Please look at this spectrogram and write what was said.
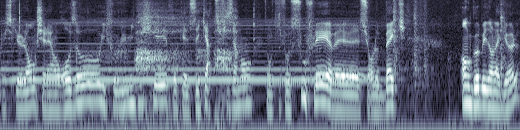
puisque l'anche elle est en roseau, il faut l'humidifier, il faut qu'elle s'écarte suffisamment, donc il faut souffler avec- sur le bec engobé dans la gueule.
